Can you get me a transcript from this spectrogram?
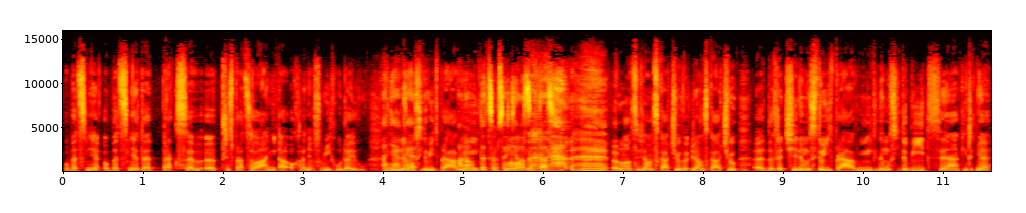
obecně, obecně té praxe eh, při zpracování a ochraně osobních údajů. A nějaké... Nemusí to být právník. Ano, teď jsem se chtěla zeptat. Omlouvám se, že vám skáču, že vám skáču eh, do řeči. Nemusí to být právník, nemusí to být nějaký, řekněme,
